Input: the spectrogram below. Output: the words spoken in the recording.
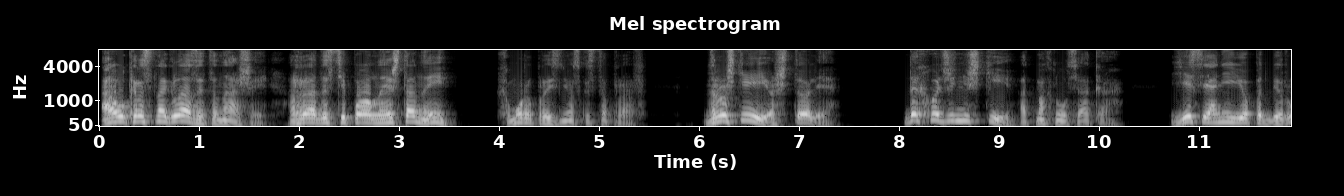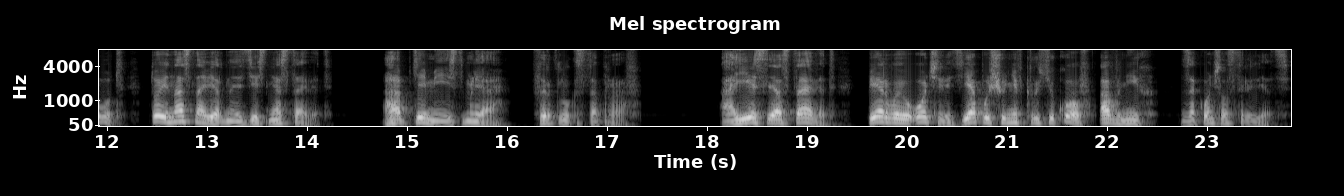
А у красноглазой-то нашей радости полные штаны, хмуро произнес Костоправ. Дружки ее, что ли? Да хоть женишки, отмахнулся Ака. Если они ее подберут, то и нас, наверное, здесь не оставят. Оптимист, мля, фыркнул Костоправ. А если оставят, в первую очередь я пущу не в крысюков, а в них, закончил стрелец.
